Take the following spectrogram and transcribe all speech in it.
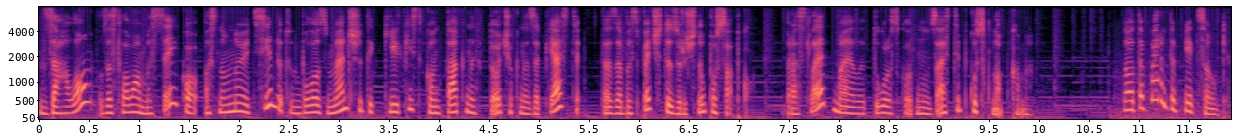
Загалом, за словами Seiko, основною ціллю тут було зменшити кількість контактних точок на зап'ясті та забезпечити зручну посадку. Браслет має литу розкладну застібку з кнопками. Ну а тепер до підсумків.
